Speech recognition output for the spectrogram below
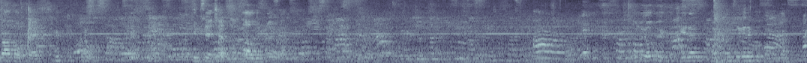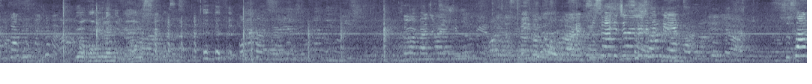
Daha da ortaya. Kimseye çarpsın kaldır biraz. Oluyor oluyor. Şeyden korkmanıza gerek yok hamurdan. Yok hamurdan değil. Hamur size korksun. Tamam bence ben Benim de oldu. Susam rica edebilir miyim? Susam.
